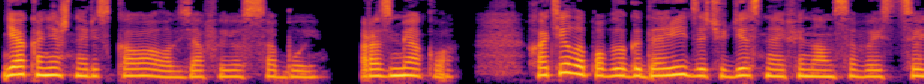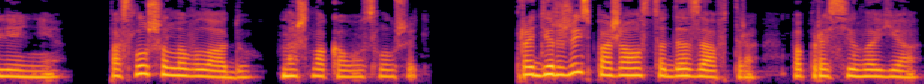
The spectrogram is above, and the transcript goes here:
Я, конечно, рисковала, взяв ее с собой. Размякла. Хотела поблагодарить за чудесное финансовое исцеление. Послушала Владу, нашла кого слушать. «Продержись, пожалуйста, до завтра», — попросила я.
